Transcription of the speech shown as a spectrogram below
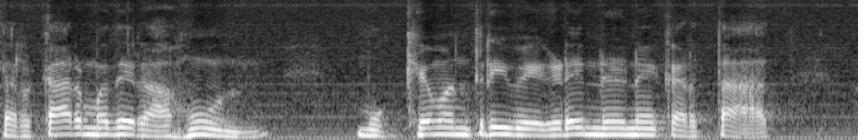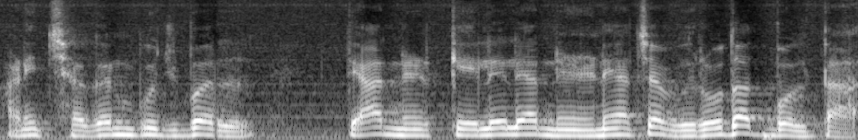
सरकारमध्ये राहून मुख्यमंत्री वेगळे निर्णय करतात आणि छगन भुजबल त्या निर केलेल्या निर्णयाच्या विरोधात बोलतात.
